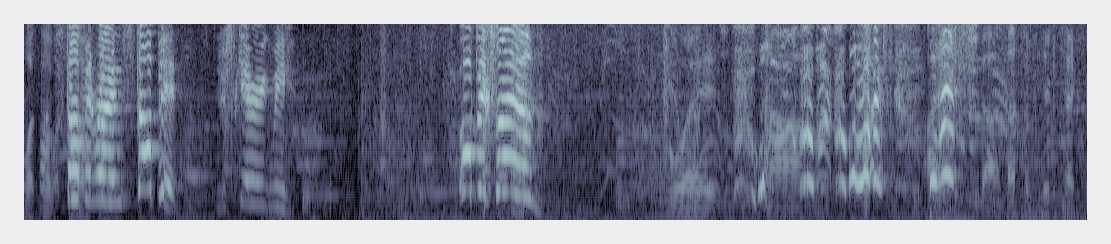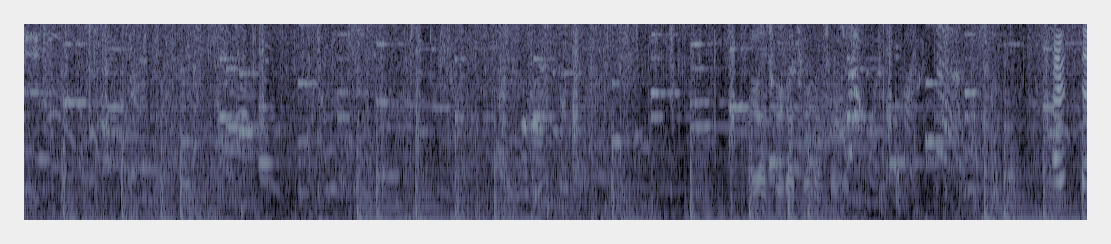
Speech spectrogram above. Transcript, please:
What the Stop it, Rein! Stop it! You're scaring me. Oh, big slam! Wait. what? I What? that. That's some hip technique. I got you, I got you, I got you, I got you. I was so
